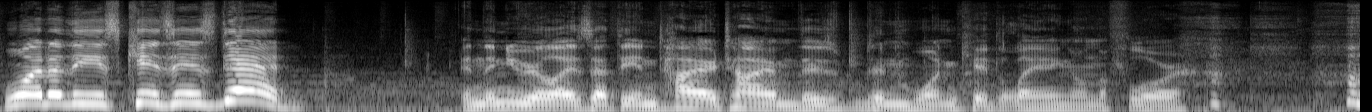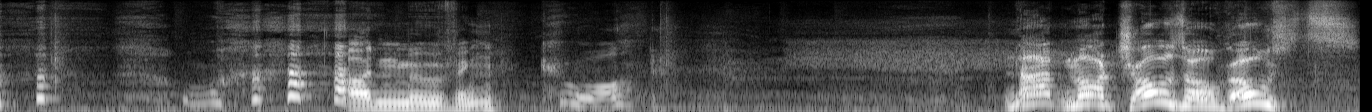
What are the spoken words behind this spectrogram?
One of these kids is dead, and then you realize that the entire time there's been one kid laying on the floor, unmoving. Cool. Not more Chozo ghosts.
